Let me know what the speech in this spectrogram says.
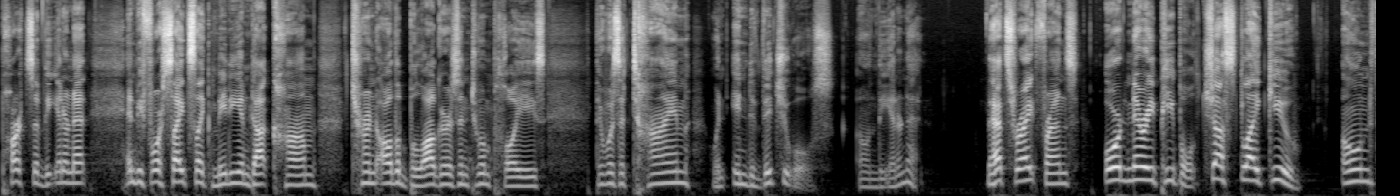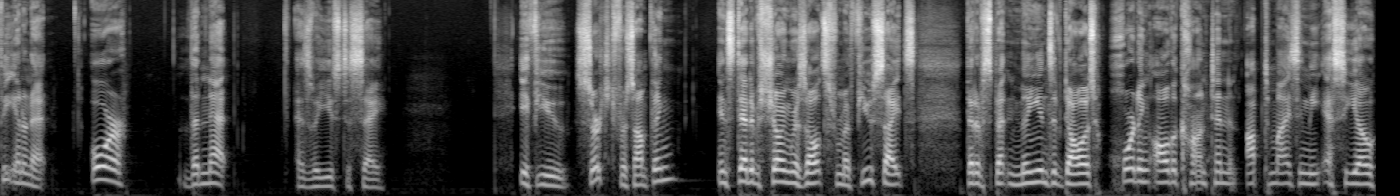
parts of the internet, and before sites like Medium.com turned all the bloggers into employees, there was a time when individuals owned the internet. That's right, friends. Ordinary people just like you owned the internet, or the net, as we used to say. If you searched for something, instead of showing results from a few sites that have spent millions of dollars hoarding all the content and optimizing the SEO,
